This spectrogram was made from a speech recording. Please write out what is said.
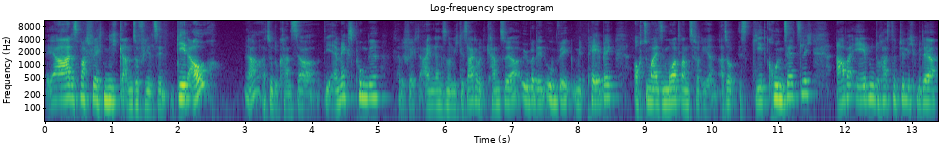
ja, das macht vielleicht nicht ganz so viel Sinn. Geht auch, ja, also du kannst ja die Amex-Punkte, das habe ich vielleicht eingangs noch nicht gesagt, aber die kannst du ja über den Umweg mit Payback auch zu Miles More transferieren. Also es geht grundsätzlich, aber eben du hast natürlich mit der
